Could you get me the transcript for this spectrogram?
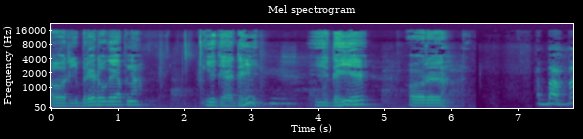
और ये ब्रेड हो गया अपना। ये क्या है, दही? ये दही है और अब्बा अब्बा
